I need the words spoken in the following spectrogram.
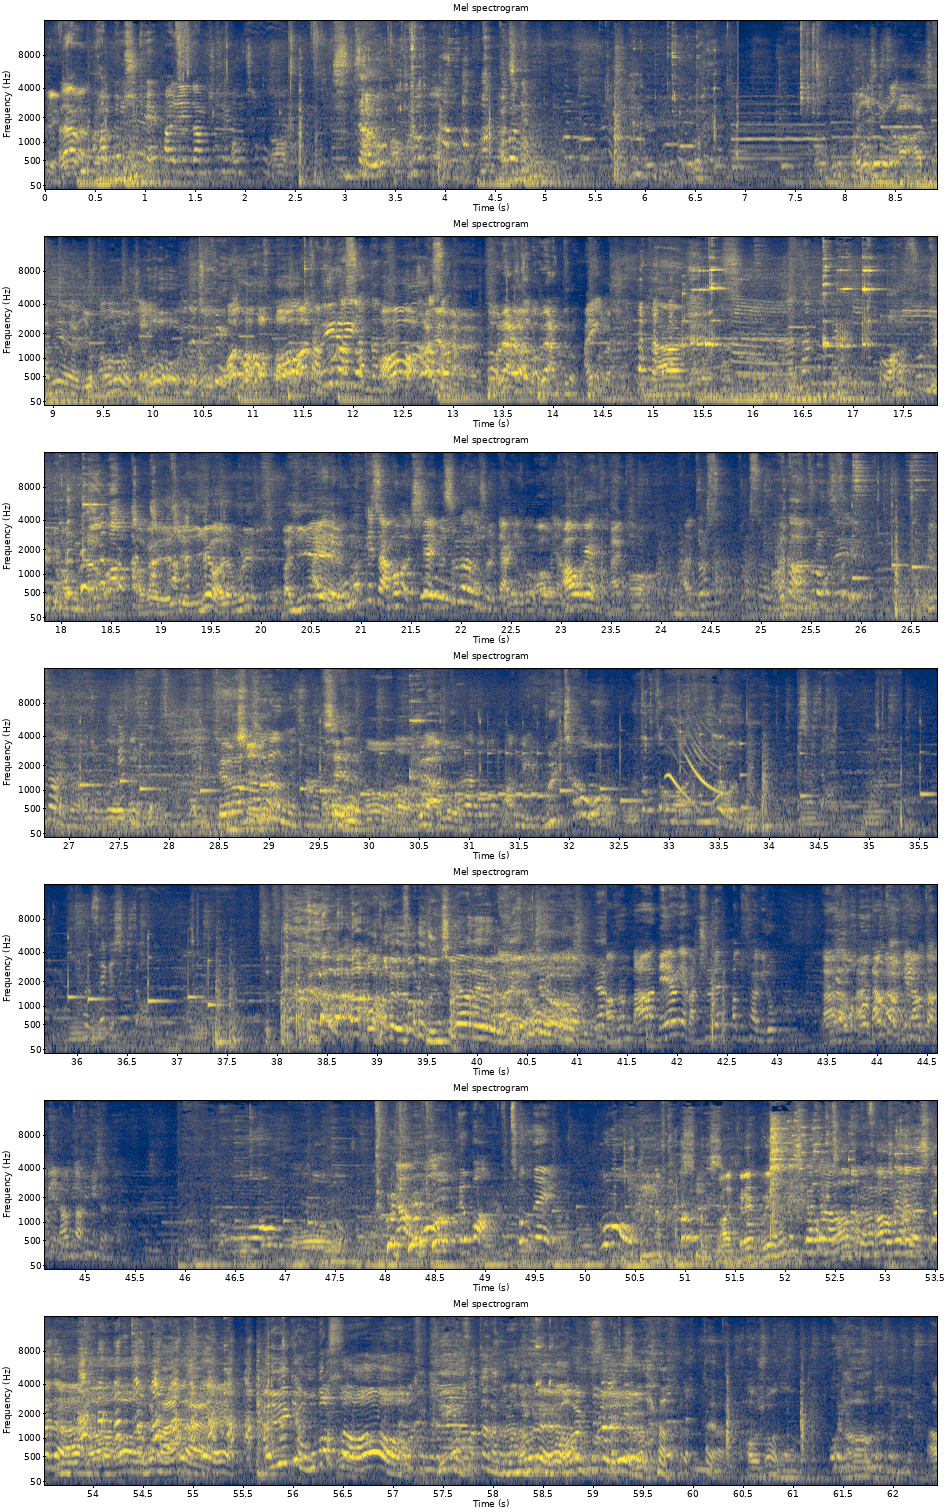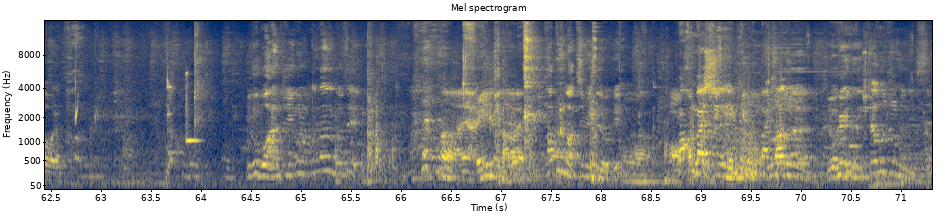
그다음에 한 병씩 해. 한 1인당 한 병씩 해. 어. 진짜로? 아 이거 아 잔이 아니라 이거 방으로 오 근데 지금 아, 다 들었어? 어 아니 왜안 들어? 왜 안 들어? 아니, 아 그래 이게 이게 맞아 우리 아 이게 아니 못 먹겠어 안 먹어. 진짜 이거 술 가는 거 절대 아니고. 그냥. 아 오케이 어. 아 쫄았어. 아니 나안 들었지. 괜찮아 괜찮아. 어, 어. 왜안 먹어? 나 먹어. 아 근데 이거 왜 이렇게 차가워? 한세개 시키자. 어 다들 서로 눈치 해야 거지 어. 아 그럼 나내 양에 맞출래? 파도 타기로? 아, 나, 나, 나부터 할게, 나부터 할게, 나부터 할게. 야, 와, 대박. 미쳤네. 오, 아 그래? 우리 한 잔씩 하자. 아 우리 한 잔씩 하자. 어어 그럼 맞아. 아니 왜 이렇게 오봤어? 그 얘기 했었잖아 그래. 아이 그래. 아우 시원하다 이거 뭐 안주 이걸로 끝나는 거지? 아니, 아니, 나와요. 팝은 맛집인데 여기? 빡 마시는 게 나는 여기는 떼도 주면 있어?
